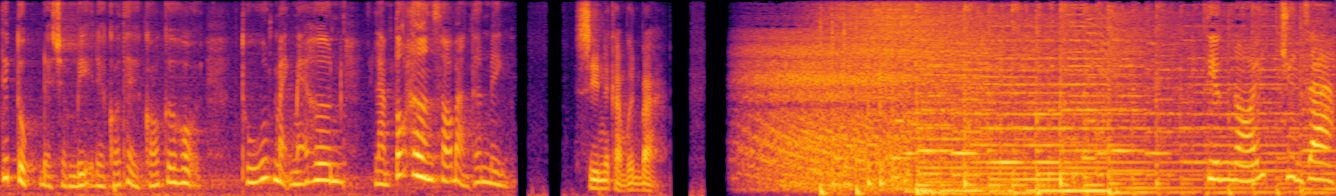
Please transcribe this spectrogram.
tiếp tục để chuẩn bị để có thể có cơ hội thu hút mạnh mẽ hơn, làm tốt hơn so với bản thân mình. Xin cảm ơn bà. Tiếng nói chuyên gia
